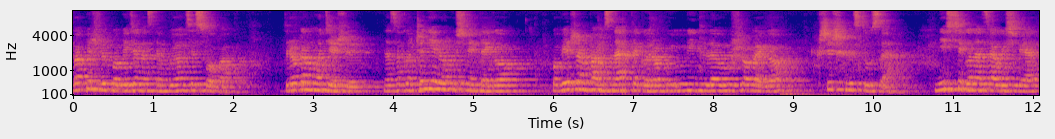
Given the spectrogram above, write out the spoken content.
papież wypowiedział następujące słowa. Droga młodzieży, na zakończenie roku świętego powierzam Wam znak tego roku jubileuszowego, Krzyż Chrystusa. Nieście go na cały świat,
